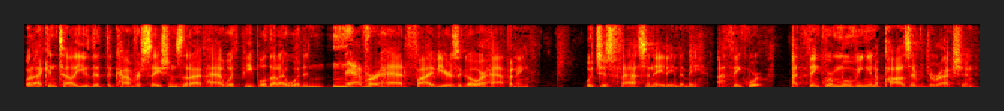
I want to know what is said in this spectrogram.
But I can tell you that the conversations that I've had with people that I would have never had five years ago are happening, which is fascinating to me. I think we're I think we're moving in a positive direction.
